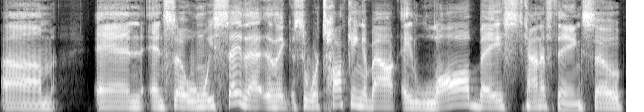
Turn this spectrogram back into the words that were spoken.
Um, and and so when we say that, like, so we're talking about a law based kind of thing. So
